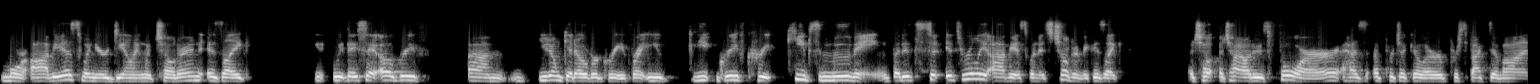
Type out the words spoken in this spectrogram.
more obvious when you're dealing with children. Is like they say, "Oh, grief, um, you don't get over grief, right? You, you grief cre- keeps moving, but it's it's really obvious when it's children because like a, ch- a child who's four has a particular perspective on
